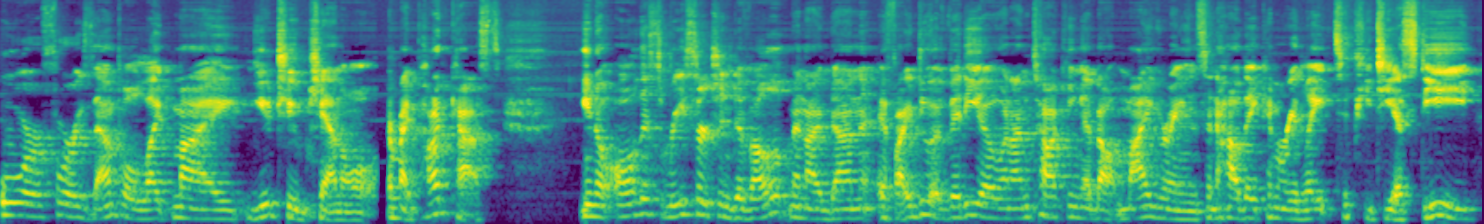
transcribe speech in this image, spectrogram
Or, for example, like my YouTube channel or my podcast, you know, all this research and development I've done. If I do a video and I'm talking about migraines and how they can relate to PTSD,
